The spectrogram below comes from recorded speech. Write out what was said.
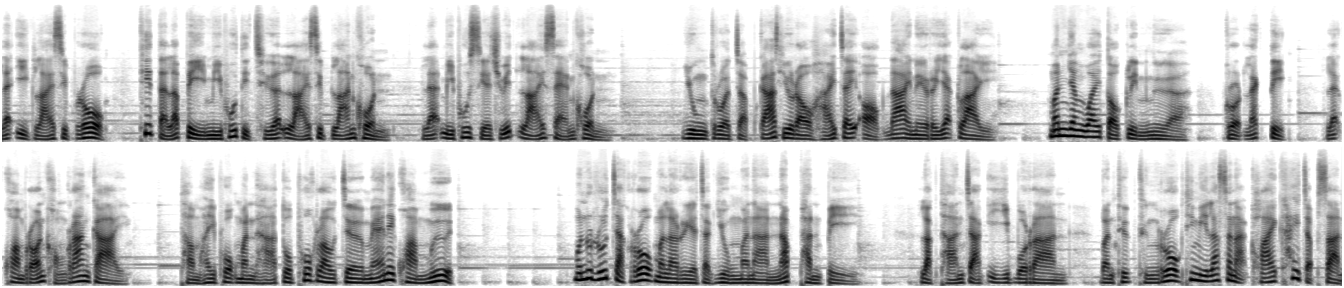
และอีกหลายสิบโรคที่แต่ละปีมีผู้ติดเชื้อหลายสิบล้านคน และมีผู้เสียชีวิตหลายแสนคน ยุงตรวจจับก๊าซที่เราหายใจออกได้ในระยะไกล มันยังไวต่อกลิ่นเหงื่อ กรดแลคติก และความร้อนของร่างกายทำให้พวกมันหาตัวพวกเราเจอแม้ในความมืด มนุษย์รู้จักโรคมาลาเรียจากยุงมานานนับพันปี หลักฐานจากอียิปต์โบราณ บันทึกถึงโรคที่มีลักษณะคล้ายไข้จับสัน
